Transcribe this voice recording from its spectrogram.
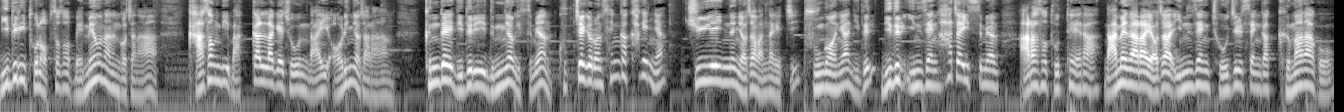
니들이 돈 없어서 매매혼하는 거잖아 가성비 맛깔나게 좋은 나이 어린 여자랑 근데 니들이 능력 있으면 국제결혼 생각하겠냐? 주위에 있는 여자 만나겠지? 붕어냐 니들? 니들 인생 하자 있으면 알아서 도태해라 남의 나라 여자 인생 조질 생각 그만하고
